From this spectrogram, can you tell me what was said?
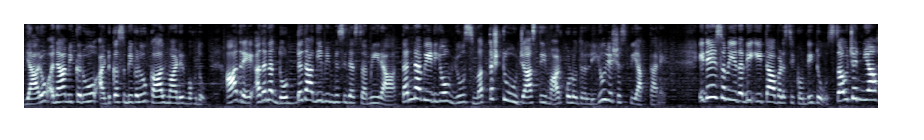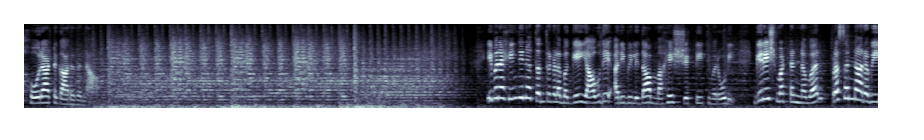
ಯಾರೋ ಅನಾಮಿಕರು, ಅಡ್ಕಸಬಿಗಳು ಕಾಲ್ ಮಾಡಿರಬಹುದು. ಆದರೆ ಅದನ್ನು ದೊಡ್ಡದಾಗಿ ಬಿಂಬಿಸಿದ ಸಮೀರ ತನ್ನ ವಿಡಿಯೋ ವ್ಯೂಸ್ ಮತ್ತಷ್ಟು ಜಾಸ್ತಿ ಮಾಡ್ಕೊಳ್ಳೋದ್ರಲ್ಲಿಯೂ ಯಶಸ್ವಿಯಾಗ್ತಾನೆ. ಇದೇ ಸಮಯದಲ್ಲಿ ಈತ ಬಳಸಿಕೊಂಡಿದ್ದು ಸೌಜನ್ಯ ಹೋರಾಟಗಾರರನ್ನ. ಇವರ ಹಿಂದಿನ ತಂತ್ರಗಳ ಬಗ್ಗೆ ಯಾವುದೇ ಅರಿವಿಲ್ಲದ ಮಹೇಶ್ ಶೆಟ್ಟಿ ತಿಮರೋಡಿ, ಗಿರೀಶ್ ಮಟ್ಟಣ್ಣವರ್, ಪ್ರಸನ್ನ ರವಿ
